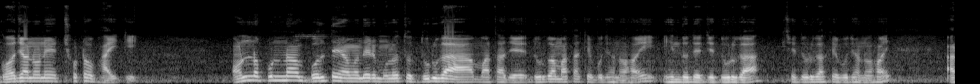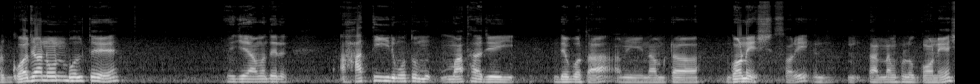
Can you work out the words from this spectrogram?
গজাননের ছোট ভাইটি। অন্নপূর্ণা বলতে আমাদের মূলত দুর্গা মাতা যে, দুর্গা মাতাকে বোঝানো হয়, হিন্দুদের যে দুর্গা, সে দুর্গাকে বোঝানো হয়। আর গজানন বলতে এই যে আমাদের হাতির মতো মাথা যেই দেবতা, আমি নামটা গণেশ সরি তার নাম হলো গণেশ।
